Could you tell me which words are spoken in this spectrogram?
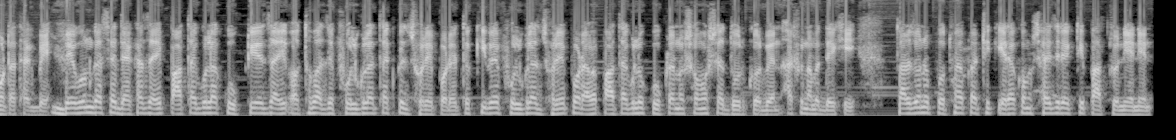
মোটা থাকবে। বেগুন গাছে দেখা যায় পাতাগুলো কুকড়িয়ে যায় অথবা যে ফুলগুলো থাকবে ঝরে পড়ে। তো কীভাবে ফুলগুলো ঝরে পড়া বা পাতাগুলো কুকড়ানোর সমস্যা দূর করবেন? আসুন আমরা দেখি। তার জন্য প্রথমে আপনার ঠিক এরকম সাইজের একটি পাত্র নিয়ে নিন।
